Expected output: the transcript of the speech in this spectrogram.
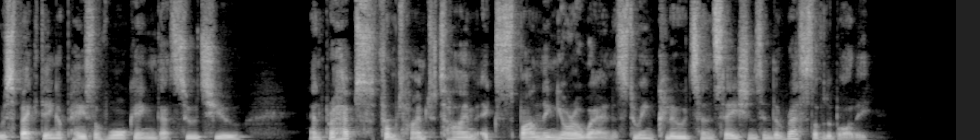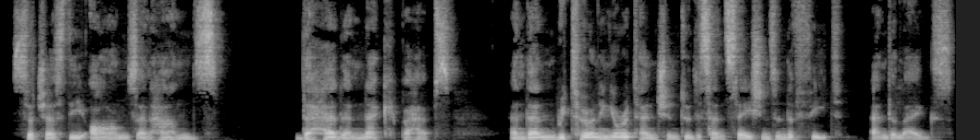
respecting a pace of walking that suits you, and perhaps from time to time expanding your awareness to include sensations in the rest of the body, such as the arms and hands, the head and neck, perhaps, and then returning your attention to the sensations in the feet and the legs.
